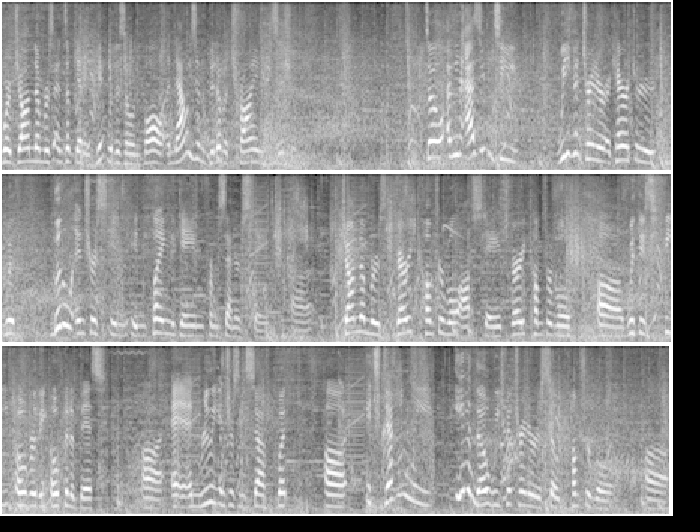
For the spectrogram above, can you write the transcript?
where John Numbers ends up getting hit with his own ball, and now he's in a bit of a trying position. So, I mean, as you can see, Wii Fit Trainer, a character with little interest in, in playing the game from center stage. Uh, John Numbers very comfortable off stage, very comfortable uh, with his feet over the open abyss, uh, and, and, really interesting stuff. But uh, it's definitely, even though Wii Fit Trainer is so comfortable uh,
